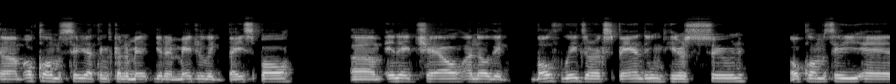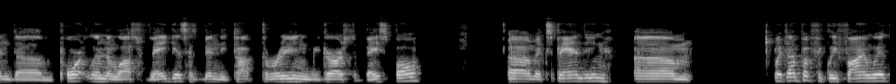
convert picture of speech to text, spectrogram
Um, Oklahoma City, I think, is going to get a Major League Baseball. Um, NHL, I know that both leagues are expanding here soon. Oklahoma City and um, Portland and Las Vegas has been the top three in regards to baseball. Um, expanding, um, which I'm perfectly fine with.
